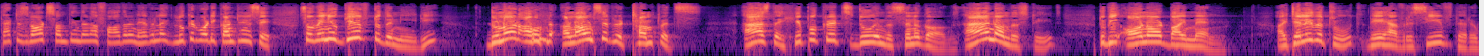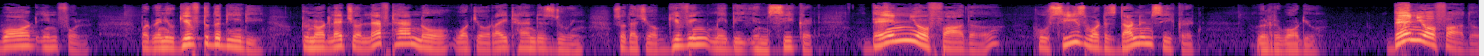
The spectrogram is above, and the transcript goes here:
that is not something that our Father in heaven like. Look at what he continues to say. So when you give to the needy, do not announce it with trumpets, as the hypocrites do in the synagogues and on the streets, to be honored by men. I tell you the truth, they have received the reward in full. But when you give to the needy, do not let your left hand know what your right hand is doing, so that your giving may be in secret. Then your Father, who sees what is done in secret, will reward you. Then your Father,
